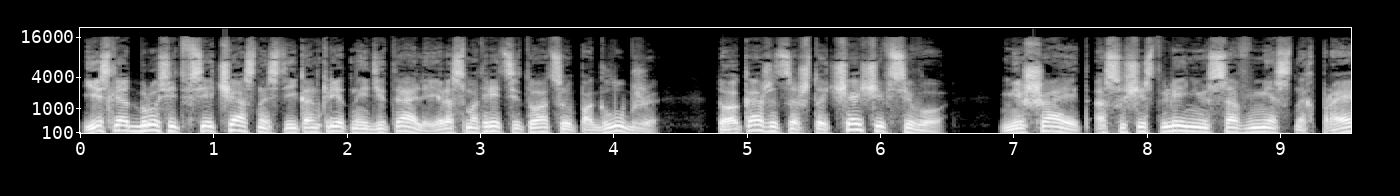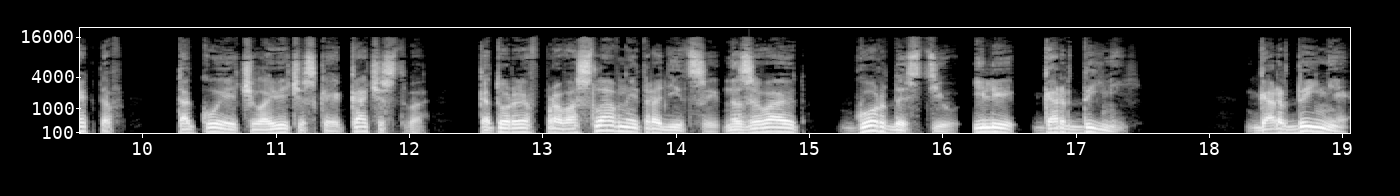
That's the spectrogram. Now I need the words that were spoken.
Если отбросить все частности и конкретные детали и рассмотреть ситуацию поглубже, то окажется, что чаще всего мешает осуществлению совместных проектов такое человеческое качество, которое в православной традиции называют гордостью или гордыней. Гордыне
